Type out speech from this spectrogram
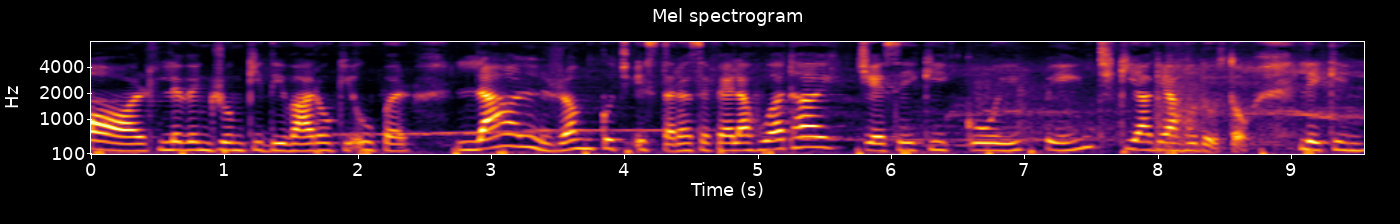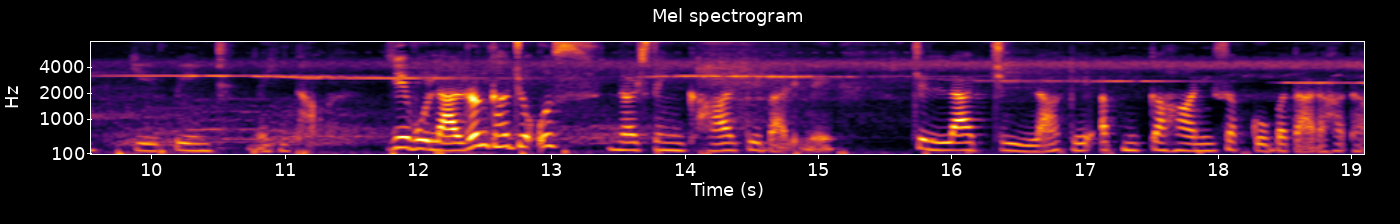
और लिविंग रूम की दीवारों के ऊपर लाल रंग कुछ इस तरह से फैला हुआ था जैसे कि कोई पेंट किया गया हो दोस्तों। लेकिन ये पेंट नहीं था। ये वो लाल रंग था जो उस नरसिंह घार के बारे में चिल्ला चिल्ला के अपनी कहानी सबको बता रहा था।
